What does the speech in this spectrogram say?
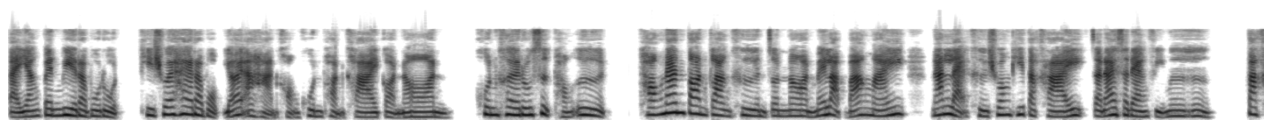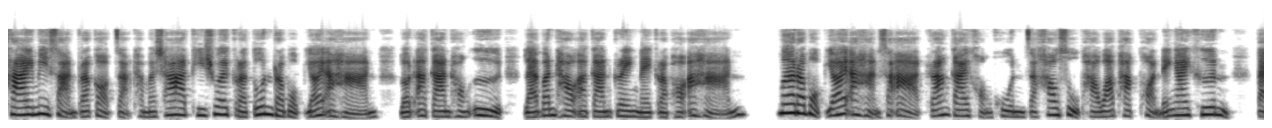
แต่ยังเป็นวีรบุรุษที่ช่วยให้ระบบย่อยอาหารของคุณผ่อนคลายก่อนนอน คุณเคยรู้สึกท้องอืด ท้องแน่นตอนกลางคืนจนนอนไม่หลับบ้างไหม นั่นแหละคือช่วงที่ตะไคร้จะได้แสดงฝีมือตะไคร้มีสารประกอบจากธรรมชาติที่ช่วยกระตุ้นระบบย่อยอาหาร ลดอาการท้องอืด และบรรเทาอาการเกร็งในกระเพาะอาหาร เมื่อระบบย่อยอาหารสะอาดร่างกายของคุณจะเข้าสู่ภาวะพักผ่อนได้ง่ายขึ้น แต่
